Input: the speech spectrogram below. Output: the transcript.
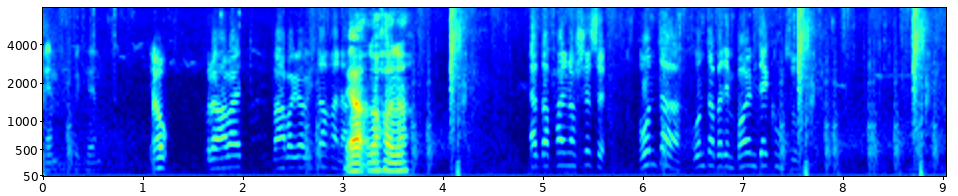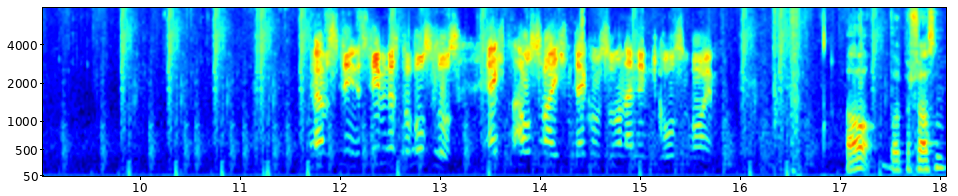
Camp, bekämpft. Jo, gute Arbeit. War aber, glaube ich, noch einer. Ja, noch einer. Ja, da fallen noch Schüsse. Runter, runter bei den Bäumen Deckung suchen. Ähm, Ste Steven ist bewusstlos. Rechts ausweichen, Deckung suchen an den großen Bäumen. Oh, wird beschossen.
